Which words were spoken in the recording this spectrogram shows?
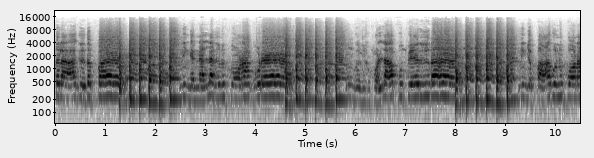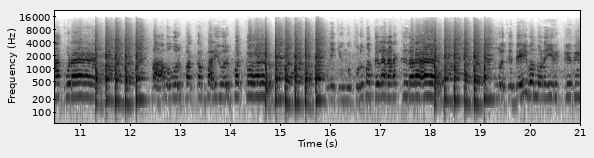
உன் ஆகுதப்ப ஆகுதப்பா நீங்க நல்லதுன்னு போனா கூட உங்களுக்கு பொல்லாப்பு பேருதான் நீங்க பாவம்னு போனா கூட பாவம் ஒரு பக்கம் பழி ஒரு பக்கம். இன்னைக்கு உங்க குடும்பத்துல நடக்குதட. உங்களுக்கு தெய்வம் துணை இருக்குது.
